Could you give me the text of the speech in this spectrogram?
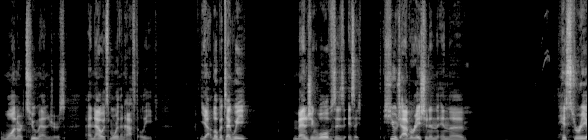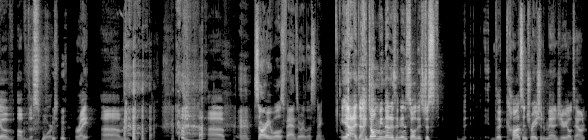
one or two managers and now it's more than half the league. Yeah, Lopetegui managing Wolves is is a huge aberration in in the history of of the sport, right? Um, uh, Sorry, Wolves fans who are listening. Yeah, I, I, don't mean that as an insult. It's just the, the concentration of managerial talent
